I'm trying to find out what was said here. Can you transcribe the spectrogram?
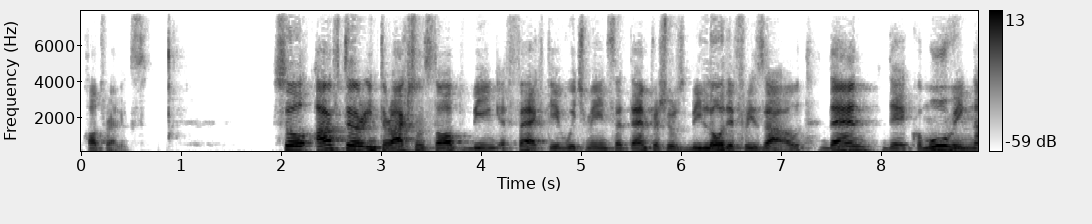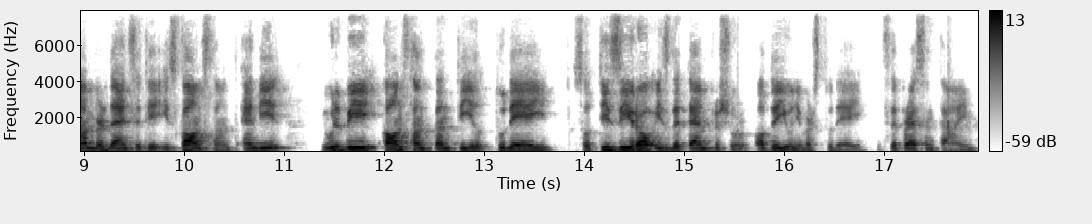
hot relics. So after interaction stop being effective, which means that temperatures below the freeze out, then the comoving number density is constant and it will be constant until today. So T0 is the temperature of the universe today. It's the present time.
